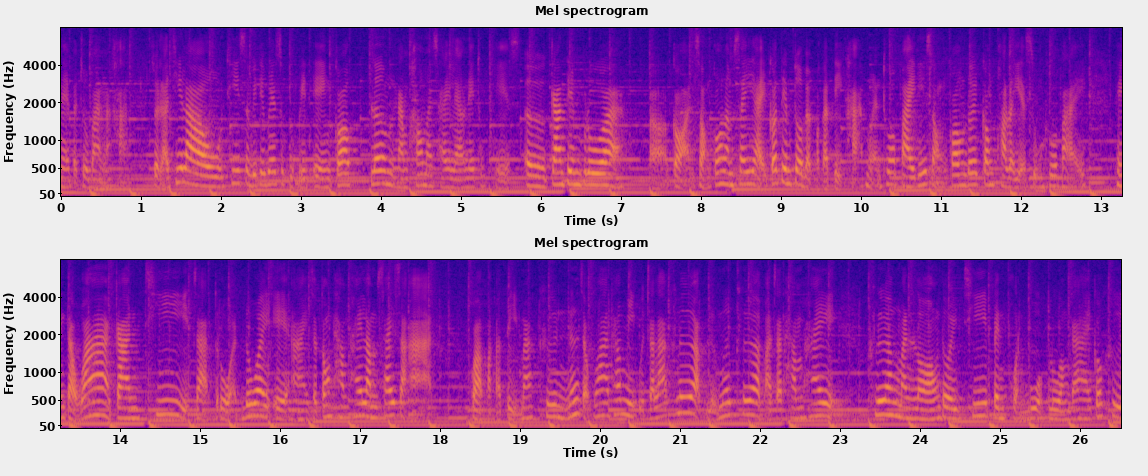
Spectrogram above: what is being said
ในปัจจุบันนะคะส่วนที่เราที่สวิติเวชสุขุมวิทเองก็เริ่มนำเข้ามาใช้แล้วในทุกเคสเออการเตรียมตัวเอ่อ ก่อนสองกล้องลำไส้ใหญ่ก็เตรียมตัวแบบปกติค่ะ เหมือนทั่วไปที่สองกล้องด้วยกล้องความละเอียดสูงทั่วไป เพียงแต่ว่าการที่จะตรวจด้วย AI จะต้องทำให้ลำไส้สะอาดกว่าปกติมากขึ้น เนื่องจากว่าถ้ามีอุจจาระเคลือบหรือเมื่อกเคลือบอาจจะทำให้เครื่องมันร้องโดยที่เป็นผลบวกลวงได้ ก็คือ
